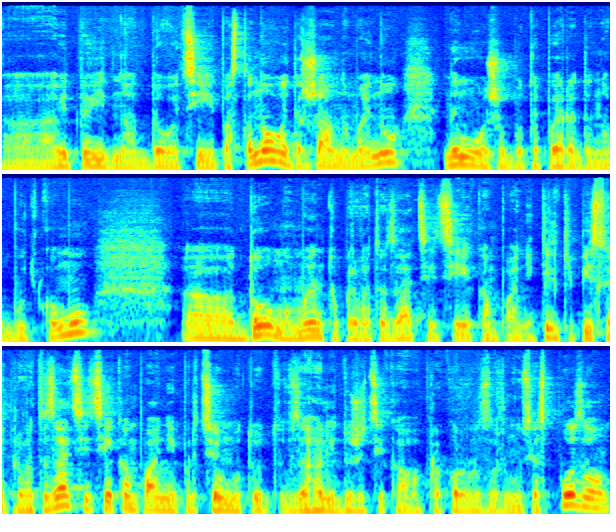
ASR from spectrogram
Е, Відповідно до цієї постанови, державне майно не може бути передано будь-кому е, до моменту приватизації цієї компанії. Тільки після приватизації цієї компанії, при цьому тут взагалі дуже цікаво, прокурор звернувся з позовом.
